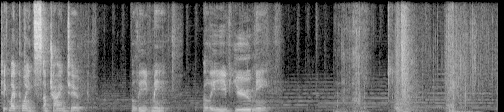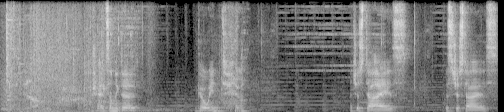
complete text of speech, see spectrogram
Take my points, I'm trying to. Believe me. Believe you me. Wish I had something to go into. That just dies. This just dies.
